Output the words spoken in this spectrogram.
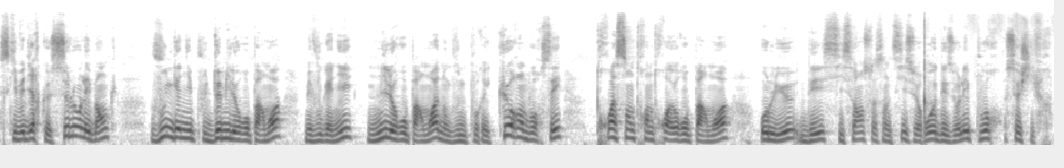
Ce qui veut dire que selon les banques, vous ne gagnez plus 2000 euros par mois, mais vous gagnez 1000 euros par mois, donc vous ne pourrez que rembourser 333 euros par mois au lieu des 666 euros, désolé pour ce chiffre.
